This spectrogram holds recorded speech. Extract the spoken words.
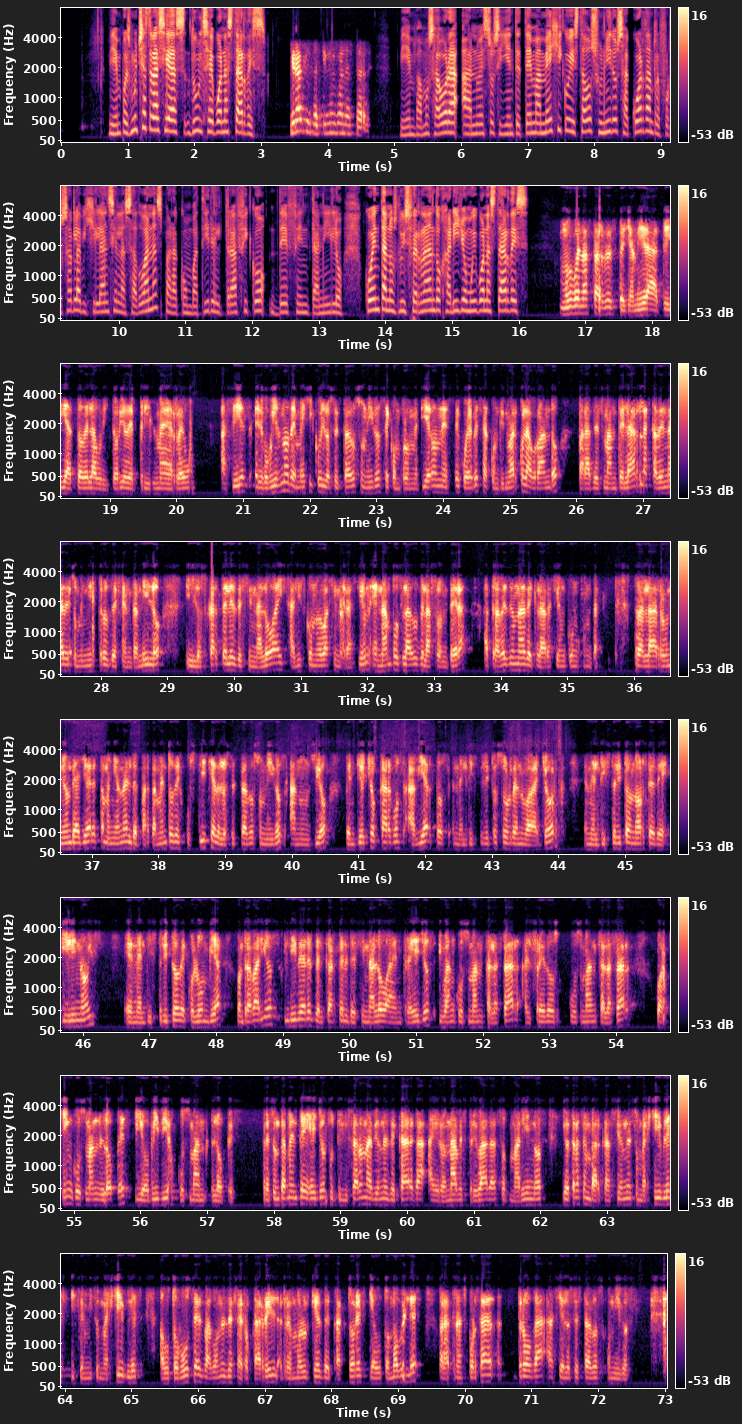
Bien, pues muchas gracias, Dulce. Buenas tardes. Gracias a ti, muy buenas tardes. Bien, vamos ahora a nuestro siguiente tema. México y Estados Unidos acuerdan reforzar la vigilancia en las aduanas para combatir el tráfico de fentanilo. Cuéntanos, Luis Fernando Jarillo, muy buenas tardes. Muy buenas tardes, Deyanira, a ti y a todo el auditorio de Prisma RU. Así es, el gobierno de México y los Estados Unidos se comprometieron este jueves a continuar colaborando para desmantelar la cadena de suministros de fentanilo y los cárteles de Sinaloa y Jalisco Nueva Generación en ambos lados de la frontera a través de una declaración conjunta. Tras la reunión de ayer, esta mañana, el Departamento de Justicia de los Estados Unidos anunció 28 cargos abiertos en el Distrito Sur de Nueva York, en el Distrito Norte de Illinois, en el distrito de Columbia contra varios líderes del cártel de Sinaloa, entre ellos Iván Guzmán Salazar, Alfredo Guzmán Salazar, Joaquín Guzmán López y Ovidio Guzmán López. Presuntamente ellos utilizaron aviones de carga, aeronaves privadas, submarinos y otras embarcaciones sumergibles y semisumergibles, autobuses, vagones de ferrocarril, remolques de tractores y automóviles para transportar droga hacia los Estados Unidos.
